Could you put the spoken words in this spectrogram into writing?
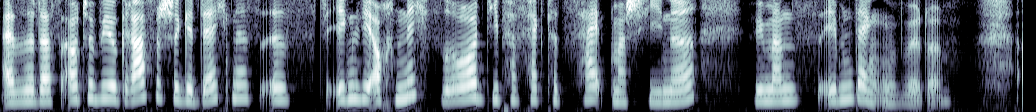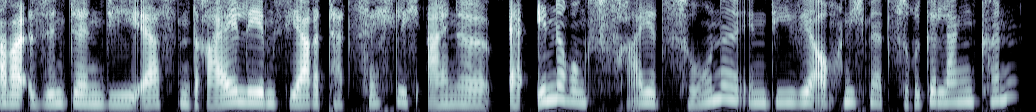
Also das autobiografische Gedächtnis ist irgendwie auch nicht so die perfekte Zeitmaschine, wie man es eben denken würde. Aber sind denn die ersten drei Lebensjahre tatsächlich eine erinnerungsfreie Zone, in die wir auch nicht mehr zurückgelangen können?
